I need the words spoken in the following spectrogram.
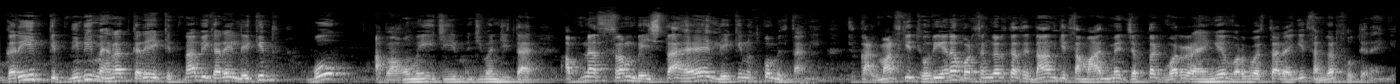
गरीब कितनी भी मेहनत करे, कितना भी करे, लेकिन वो अभाव में ही जीवन जीता है। अपना श्रम बेचता है, लेकिन उसको मिलता नहीं। जो कालमार्स की थ्योरी है ना वर्ग संघर्ष का सिद्धांत कि समाज में जब तक वर्ग रहेंगे, वर्ग व्यवस्था रहेगी, संघर्ष होते रहेंगे।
